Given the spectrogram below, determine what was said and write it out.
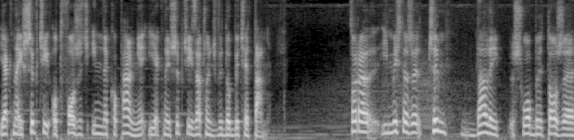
jak najszybciej otworzyć inne kopalnie i jak najszybciej zacząć wydobycie tam. I myślę, że czym dalej szłoby to, że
